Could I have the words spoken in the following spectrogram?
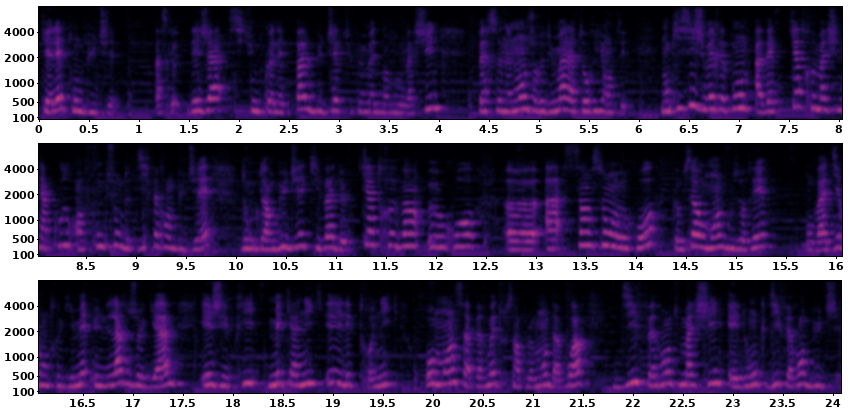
quel est ton budget? Parce que déjà, si tu ne connais pas le budget que tu peux mettre dans une machine, personnellement, j'aurais du mal à t'orienter. Donc ici, je vais répondre avec 4 machines à coudre en fonction de différents budgets. Donc d'un budget qui va de 80 euros euh, à 500 euros. Comme ça, au moins, vous aurez, on va dire entre guillemets, une large gamme. Et j'ai pris mécanique et électronique au moins ça permet tout simplement d'avoir différentes machines et donc différents budgets.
